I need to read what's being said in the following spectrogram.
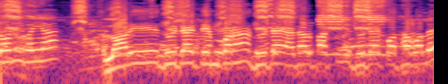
লরি ভাইয়া? লরি দুইটাই টেম করা দুইটাই অ্যাডাল পাখি দুইটাই কথা বলে।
